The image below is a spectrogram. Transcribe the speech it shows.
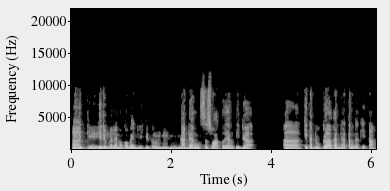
Oke. Hidup kan emang komedi gitu loh. Hmm, hmm, hmm. Kadang sesuatu yang tidak eh, kita duga akan datang ke kita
